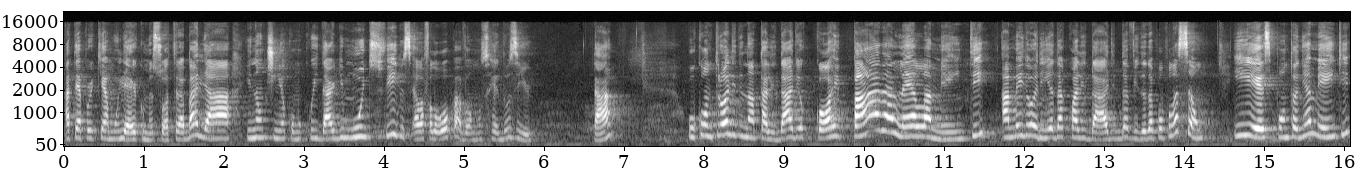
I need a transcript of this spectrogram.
Até porque a mulher começou a trabalhar e não tinha como cuidar de muitos filhos. Ela falou: opa, vamos reduzir, tá? O controle de natalidade ocorre paralelamente à melhoria da qualidade da vida da população e espontaneamente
